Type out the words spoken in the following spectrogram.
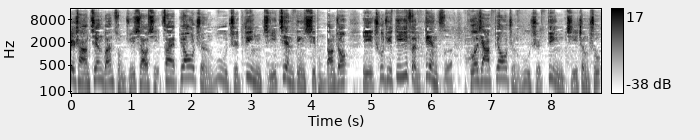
市场监管总局消息在标准物质定级鉴定系统当中已出具第一份电子国家标准物质定级证书。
